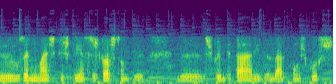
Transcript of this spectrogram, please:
eh, os animais que as crianças gostam de, de experimentar e de andar com os burros.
